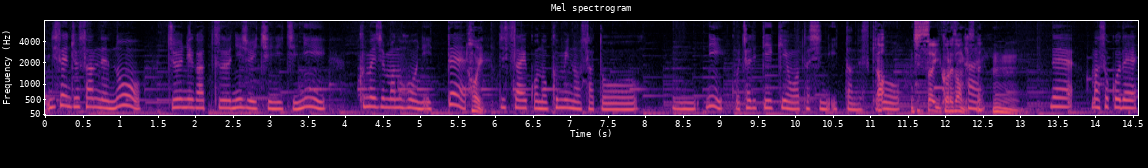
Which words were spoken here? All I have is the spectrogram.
2013年の12月21日に久米島の方に行って、はい、実際この久美の里にこうチャリティー金を渡しに行ったんですけど実際行かれたんですね、はい、うん、で、まあ、そこで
